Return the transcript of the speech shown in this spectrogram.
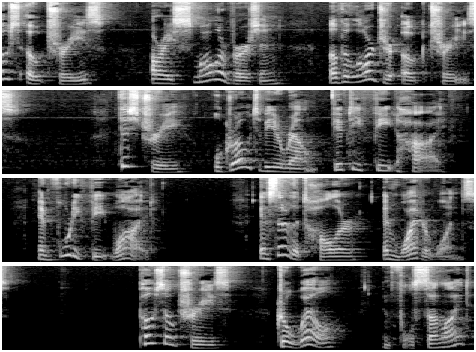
Post oak trees are a smaller version of the larger oak trees. This tree will grow to be around 50 feet high and 40 feet wide, instead of the taller and wider ones. Post oak trees grow well in full sunlight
